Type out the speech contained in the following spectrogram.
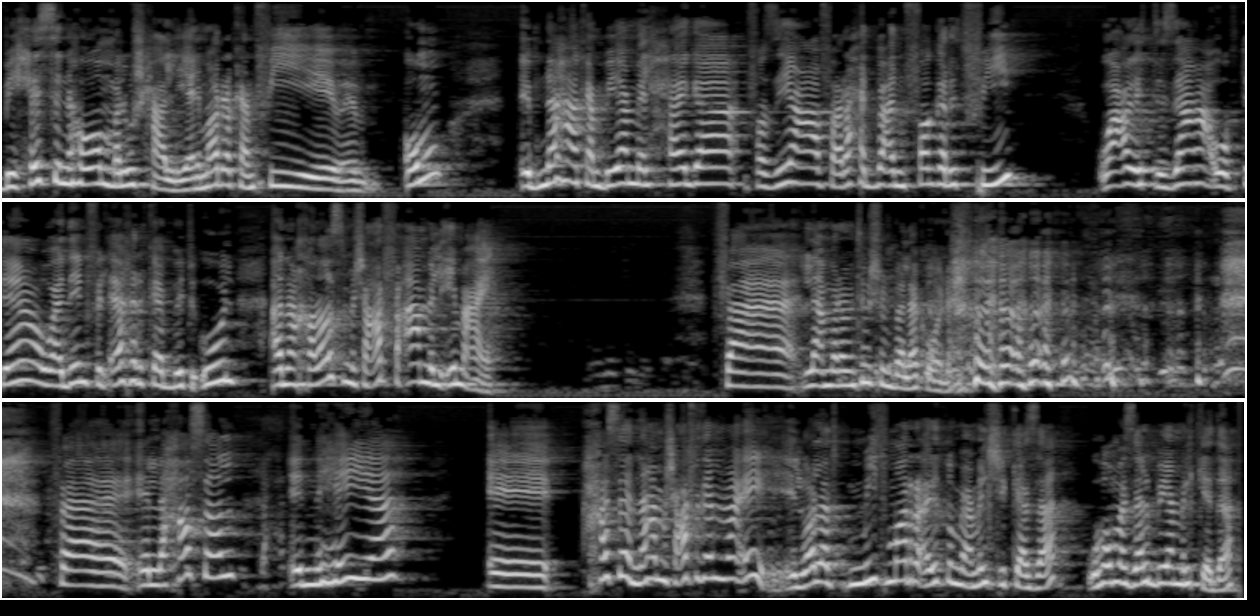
بيحس إن هو ملوش حل. يعني مرة كان في أم ابنها كان بيعمل حاجة فظيعة فراحت بقى انفجرت فيه وقعدت تزعق وبتاع وبعدين في الآخر كانت بتقول أنا خلاص مش عارفة أعمل إيه معاه. فلا ما رميتوش من البلكونة. فاللي حصل إن هي آه، حاسة إنها مش عارفة تعمل معاه إيه. الولد 100 مرة قالت له ما يعملش كذا وهو ما زال بيعمل كده.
